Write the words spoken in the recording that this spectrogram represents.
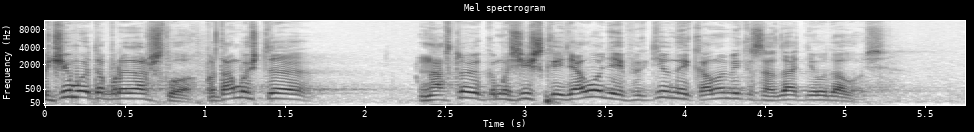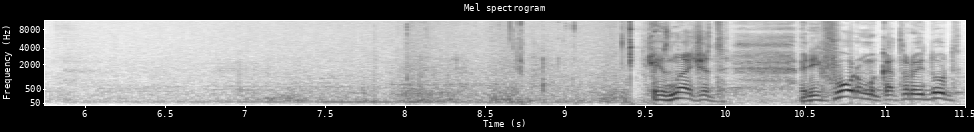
Почему это произошло? Потому что на основе коммунистической идеологии эффективной экономики создать не удалось. И значит, реформы, которые идут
